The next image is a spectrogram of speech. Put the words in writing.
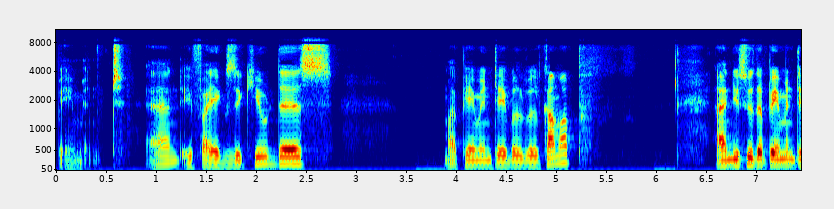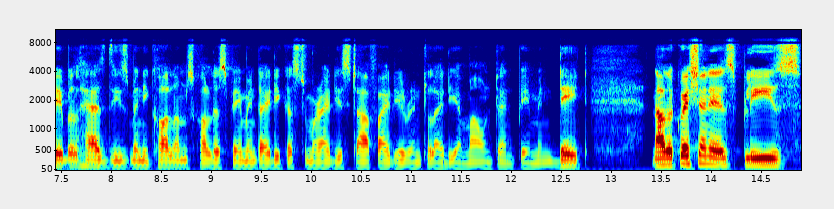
payment. And if I execute this, my payment table will come up. And you see the payment table has these many columns called as payment ID, customer ID, staff ID, rental ID, amount, and payment date. Now the question is, please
